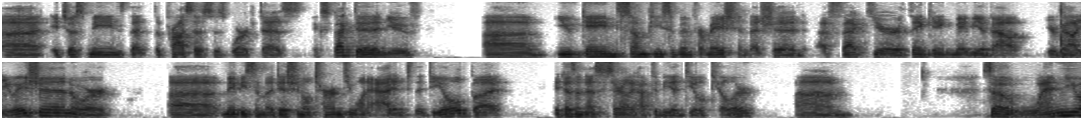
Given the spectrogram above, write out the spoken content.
Uh, it just means that the process has worked as expected and you've um, you've gained some piece of information that should affect your thinking maybe about your valuation or uh, maybe some additional terms you want to add into the deal, but it doesn't necessarily have to be a deal killer. Um, so when you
